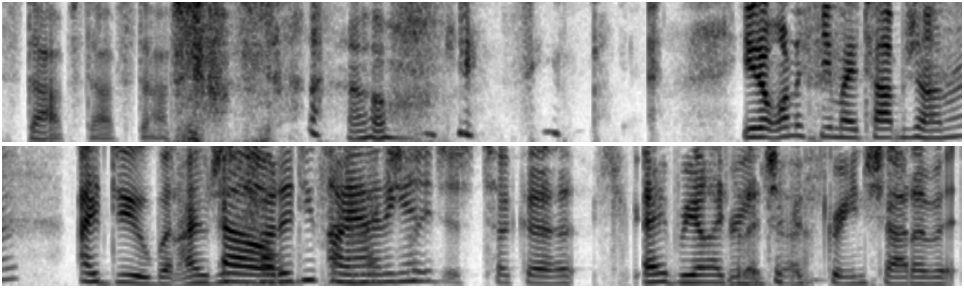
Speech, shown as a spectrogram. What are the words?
stop, stop, stop, stop, stop. Oh, You can't see me. you don't want to see my top genre? I do, but I just. how Oh, did you find I that actually again? just took a. I realized that I took a screenshot of it.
